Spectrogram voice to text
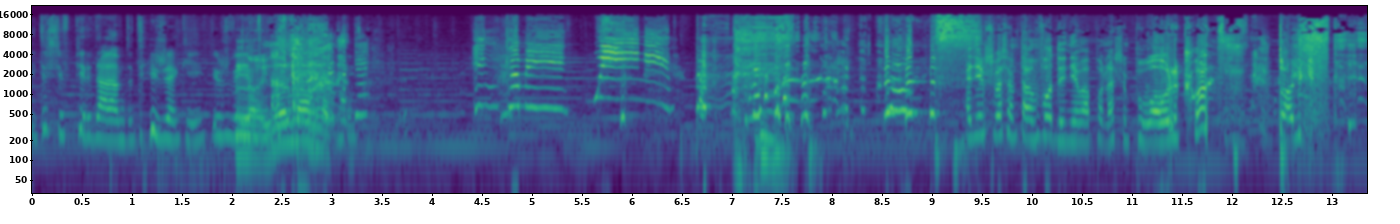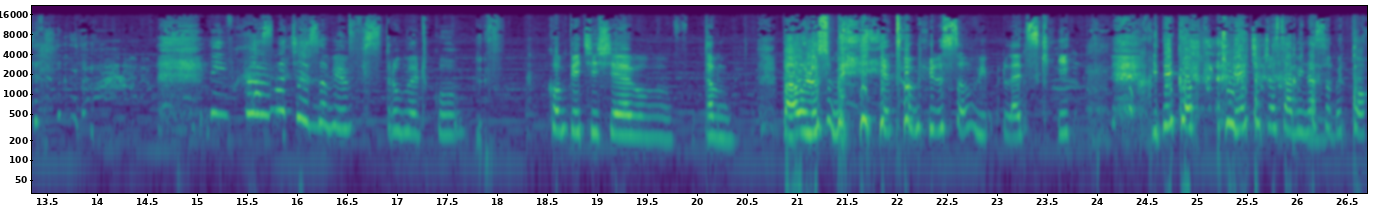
i też się wpierdalam do tej rzeki. Już wiem. No i normalne. A nie, przepraszam, tam wody nie ma po naszym półorku. Tonk. I wchodzicie sobie w strumyczku. Kąpiecie się, tam Paulus myje Tomilusowi plecki. I tylko czujecie czasami na sobie to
